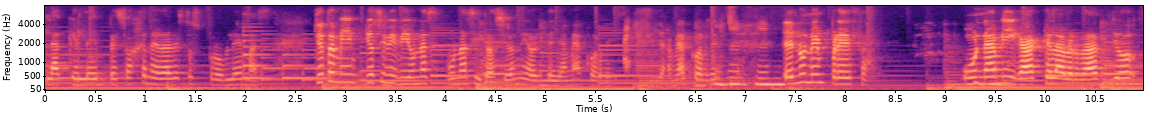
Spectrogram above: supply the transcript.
la que le empezó a generar estos problemas. Yo también, yo sí viví una, una situación y ahorita ya me acordé, sí, ya me acordé, en una empresa, una amiga que la verdad yo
